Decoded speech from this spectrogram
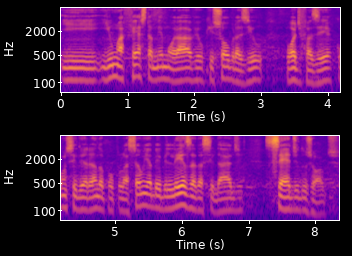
e, e uma festa memorável que só o Brasil pode fazer, considerando a população e a beleza da cidade, sede dos Jogos.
